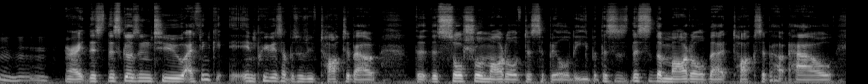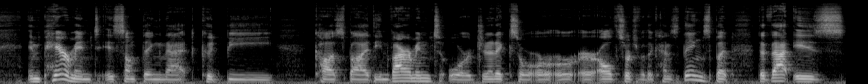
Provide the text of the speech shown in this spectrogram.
Mm-hmm. Right. This this goes into I think in previous episodes we've talked about the the social model of disability, but this is this is the model that talks about how impairment is something that could be caused by the environment or genetics or, or, or, or all sorts of other kinds of things, but that that is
